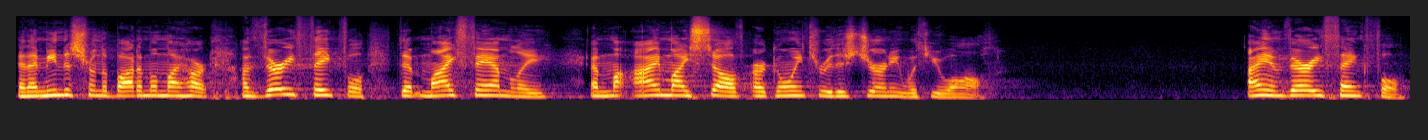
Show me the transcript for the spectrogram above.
and I mean this from the bottom of my heart. I'm very thankful that my family and my, I myself are going through this journey with you all. I am very thankful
